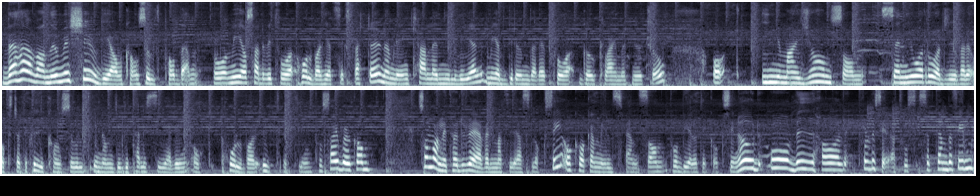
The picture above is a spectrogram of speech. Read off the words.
Det här var nummer 20 av Konsultpodden. Och med oss hade vi två hållbarhetsexperter, nämligen Kalle Nylver, medgrundare på Go Climate Neutral och Ingemar Jansson, senior rådgivare och strategikonsult inom digitalisering och hållbar utveckling på Cybercom. Som vanligt hörde du även Mattias Loxi och Håkan Mild Svensson på Berotech och Synode och vi har producerat hos Septemberfilm.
